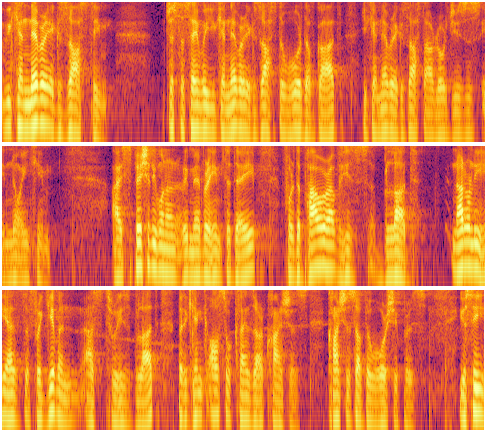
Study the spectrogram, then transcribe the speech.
We can never exhaust Him. Just the same way you can never exhaust the Word of God, you can never exhaust our Lord Jesus in knowing Him. I especially want to remember Him today for the power of His blood. Not only He has forgiven us through His blood, but He can also cleanse our conscience, conscience of the worshippers. You see,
